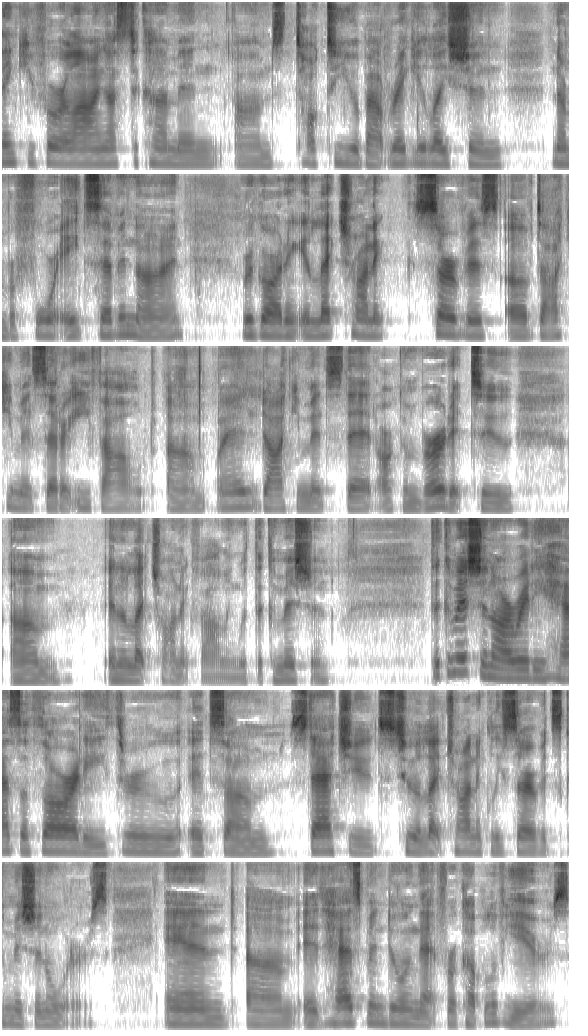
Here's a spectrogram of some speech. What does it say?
Thank you for allowing us to come and um, talk to you about Regulation Number 4879 regarding electronic service of documents that are e-filed um, and documents that are converted to um, an electronic filing with the Commission. The Commission already has authority through its um, statutes to electronically serve its Commission orders. And um, it has been doing that for a couple of years.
